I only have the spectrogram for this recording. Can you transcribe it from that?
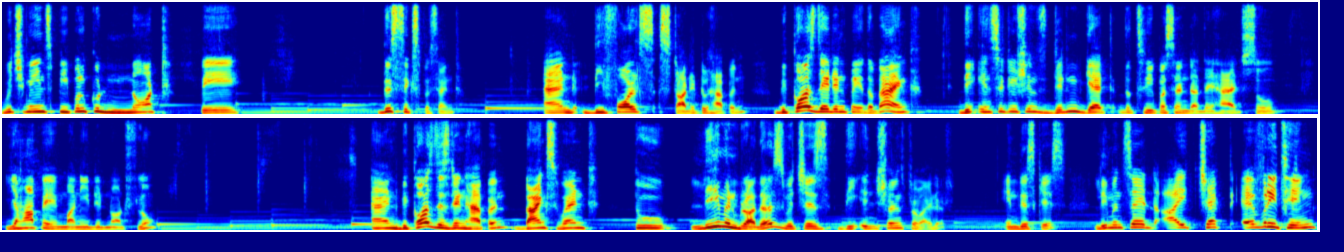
which means people could not pay this 6%, and defaults started to happen. Because they didn't pay the bank, the institutions didn't get the 3% that they had. So, yahan pe money did not flow. And because this didn't happen, banks went to Lehman Brothers, which is the insurance provider in this case. Lehman said, I checked everything.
